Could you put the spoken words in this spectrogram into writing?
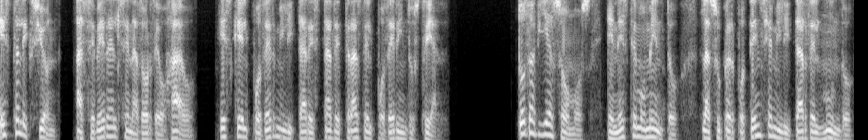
Esta lección, asevera el senador de Ohio, es que el poder militar está detrás del poder industrial. Todavía somos, en este momento, la superpotencia militar del mundo,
